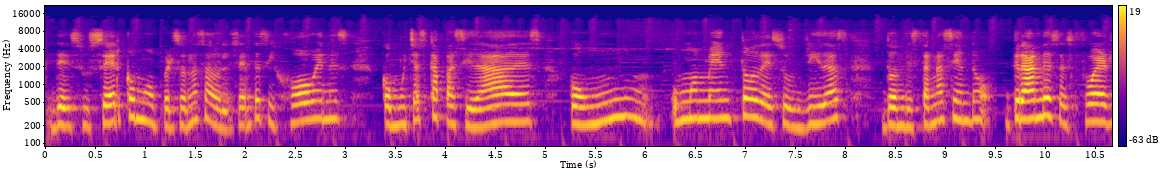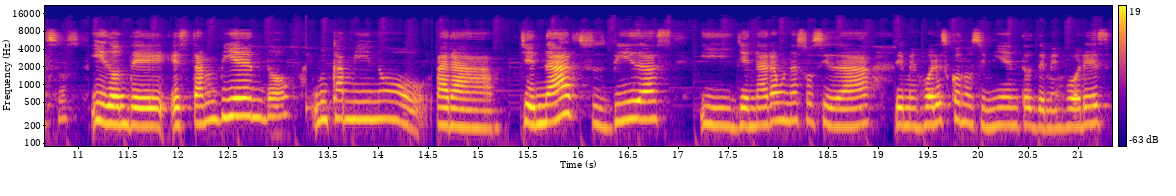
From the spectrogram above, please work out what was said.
de su ser como personas adolescentes y jóvenes con muchas capacidades, con un, momento de sus vidas donde están haciendo grandes esfuerzos y donde están viendo un camino para llenar sus vidas y llenar a una sociedad de mejores conocimientos, de mejores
